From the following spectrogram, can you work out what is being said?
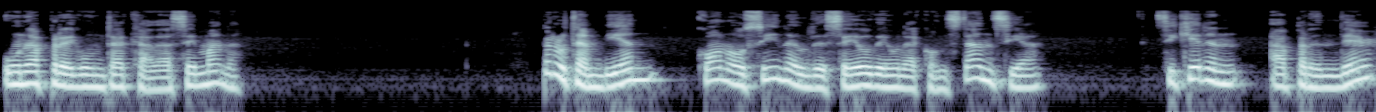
una pregunta cada semana. Pero también, con o sin el deseo de una constancia, si quieren aprender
